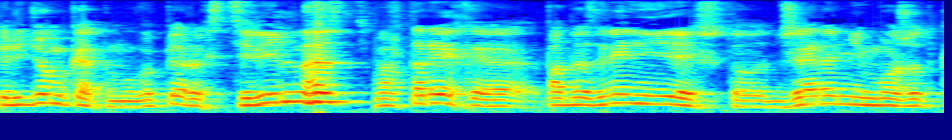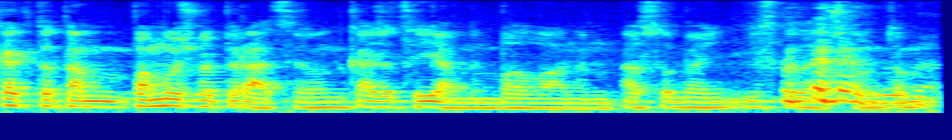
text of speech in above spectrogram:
перейдем к этому. Во-первых, стерильность. Во-вторых, э, подозрение есть, что Джереми может как-то там помочь в операции. Он кажется явным болваном. Особо не сказать, что он Ну там да.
